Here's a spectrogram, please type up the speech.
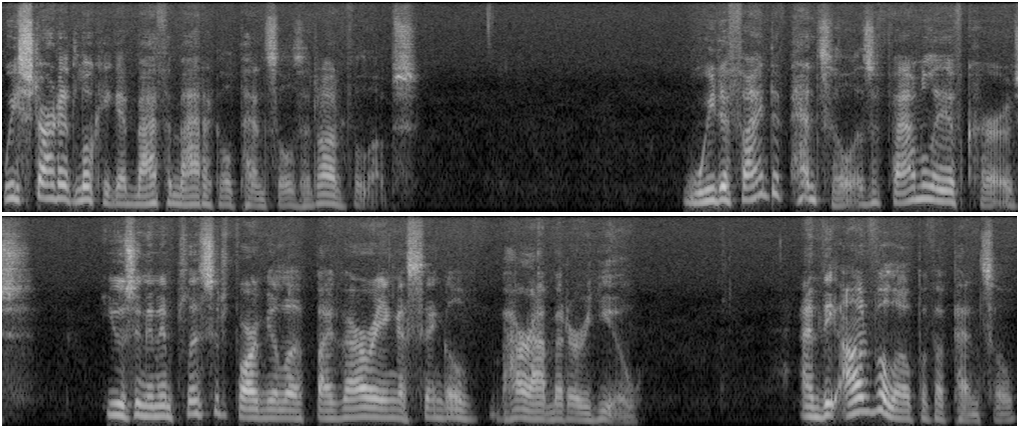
we started looking at mathematical pencils and envelopes. We defined a pencil as a family of curves using an implicit formula by varying a single parameter u, and the envelope of a pencil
